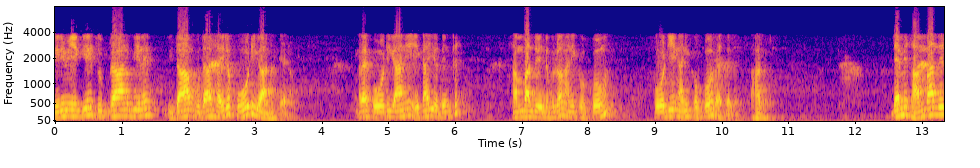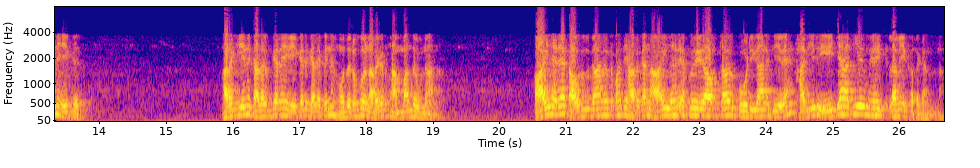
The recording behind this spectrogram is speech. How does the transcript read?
පිරිමියෙක්ගෙන් සුක්‍රාණු කියන ඊටාම් කුඩා ශෛල කෝටි ගාණක් යනවා. හැබැයි කෝටි ගාණේ එකයි යතෙන්ට සම්බන්ධ වෙන්න පුළුවන් අනික ඔක්කොම කෝටියෙන් අනික ඔක්කොම වැටකට අහකට. දැන් මේ සම්බන්ධ වෙන එක අර කියන කලකගෙන ඒකට ගැලපෙන හොඳට හෝ නරකට සම්බන්ධ වුණා නම් ආයිහරයක් අවුරුදු ගානකට පස්සේ හරගන්න ආයිහරයක් ඔය අවස්ථාවේ කෝටි ගාන කියන හරියට ඒ જાතියේ මේ ළමයෙක් හට ගන්නවා.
